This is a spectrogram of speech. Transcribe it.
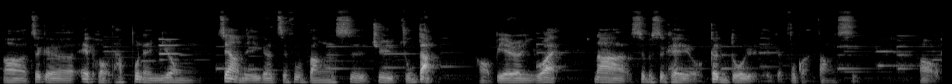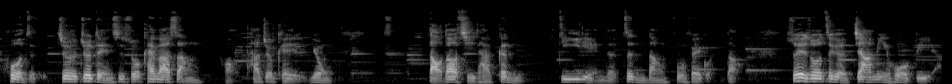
啊，这个 Apple 它不能用这样的一个支付方式去阻挡好别人以外，那是不是可以有更多元的一个付款方式？好，或者就就等于是说，开发商好，他就可以用导到其他更低廉的正当付费管道。所以说，这个加密货币啊，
